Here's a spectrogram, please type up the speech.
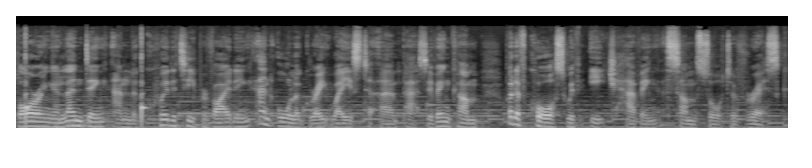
borrowing and lending, and liquidity providing, and all are great ways to earn passive income, but of course, with each having some sort of risk.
